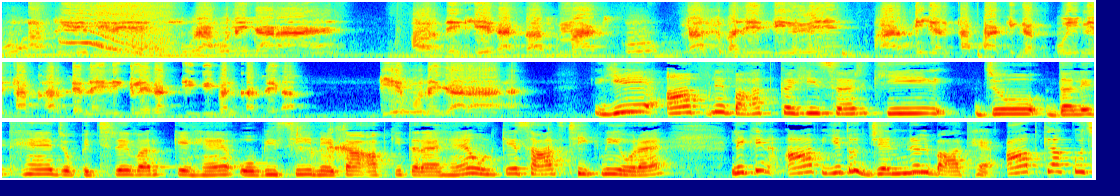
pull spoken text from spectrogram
वो अब धीरे धीरे पूरा होने जा रहा है। और देखिएगा 10 मार्च को 10 बजे दिन में भारतीय जनता पार्टी का कोई नेता घर से नहीं निकलेगा, टीवी बंद कर देगा। ये होने जा रहा है। ये आपने बात कही, सर, कि जो दलित हैं, जो पिछड़े वर्ग के हैं, ओबीसी नेता आपकी तरह हैं, उनके साथ ठीक नहीं हो रहा है। लेकिन आप, ये तो जनरल बात है। आप क्या कुछ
